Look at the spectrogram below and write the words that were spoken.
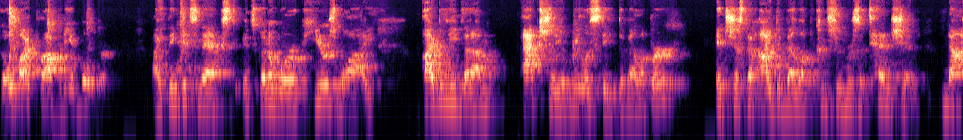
go buy property in Boulder. I think it's next. It's going to work. Here's why. I believe that I'm actually a real estate developer. It's just that I develop consumers' attention, not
